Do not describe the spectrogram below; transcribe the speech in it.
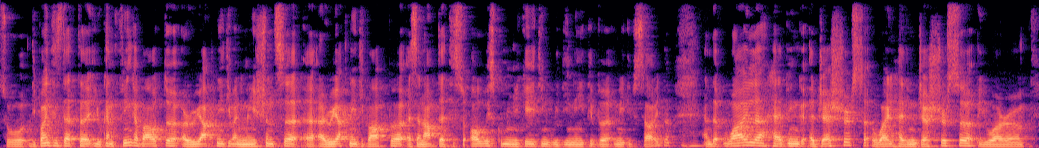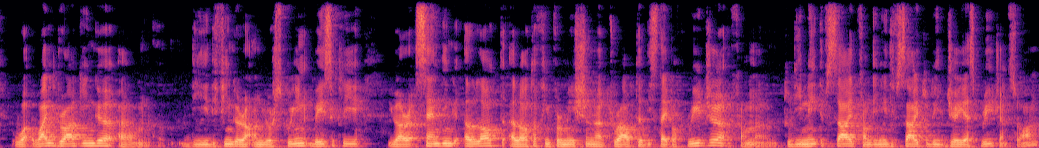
So the point is that uh, you can think about uh, a React Native animations, uh, a React Native app as an app that is always communicating with the native native side. Mm-hmm. And while having gestures, while having gestures, you are while dragging um, the, the finger on your screen, basically you are sending a lot, a lot of information throughout this type of bridge from uh, to the native side, from the native side to the JS bridge, and so on.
